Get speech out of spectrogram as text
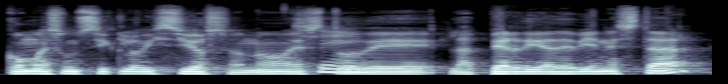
cómo es un ciclo vicioso, ¿no? Sí. Esto de la pérdida de bienestar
